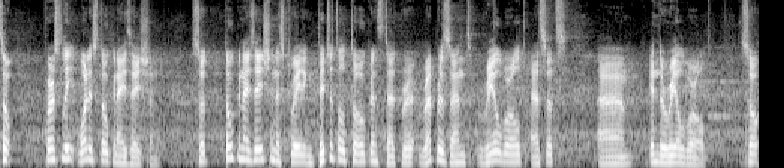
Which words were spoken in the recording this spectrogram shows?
So, firstly, what is tokenization? So, tokenization is creating digital tokens that represent real world assets um, in the real world. So,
